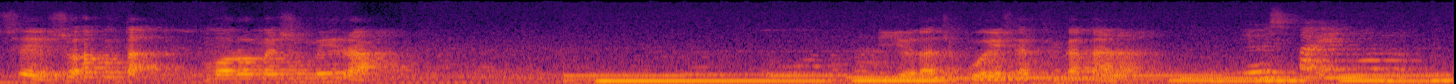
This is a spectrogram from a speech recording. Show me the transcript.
Sesuk aku tak moro mesu merah. Iya tak cukup sertifikat tanah. Ya wis Pak, ngono.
